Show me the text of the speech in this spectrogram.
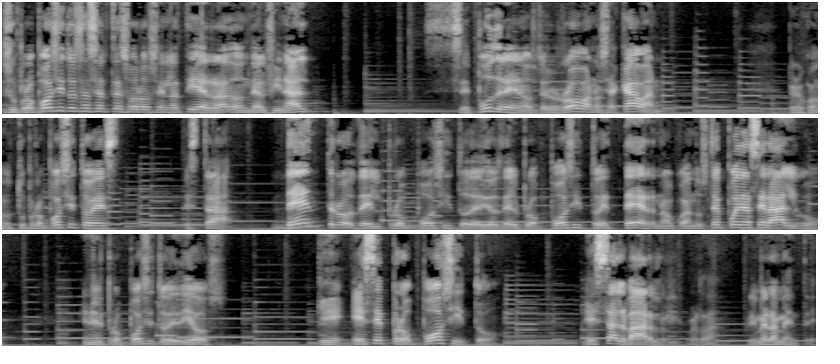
su propósito es hacer tesoros en la tierra donde al final se pudren o se lo roban o se acaban. Pero cuando tu propósito es, está dentro del propósito de Dios, del propósito eterno, cuando usted puede hacer algo en el propósito de Dios, que ese propósito es salvarlo, ¿verdad? Primeramente,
